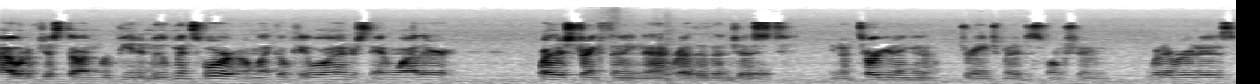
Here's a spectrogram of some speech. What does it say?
I would have just done repeated movements for. I'm like, okay, well, I understand why they're why they're strengthening that rather than just you know targeting a derangement, a dysfunction, whatever it is.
